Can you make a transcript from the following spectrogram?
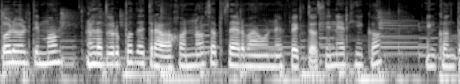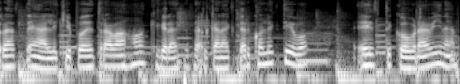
Por último, en los grupos de trabajo no se observa un efecto sinérgico en contraste al equipo de trabajo que gracias al carácter colectivo, este cobra vida.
